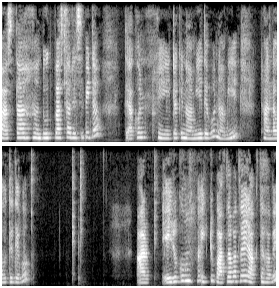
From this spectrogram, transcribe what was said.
পাস্তা, দুধ পাস্তা রেসিপিটা তো এখন এইটাকে নামিয়ে দেব, নামিয়ে ঠান্ডা হতে দেব। আর এইরকম একটু পাতলা পাতলাই রাখতে হবে।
